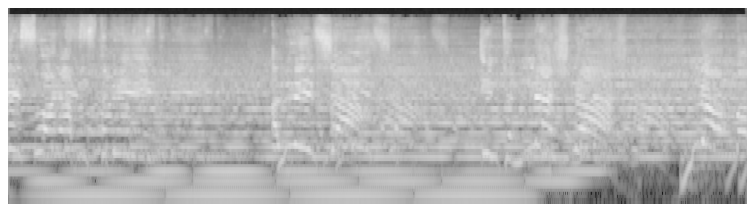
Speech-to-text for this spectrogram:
This one happens to be Alicia International number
